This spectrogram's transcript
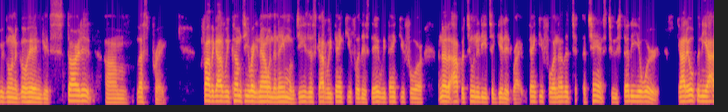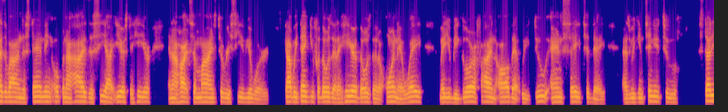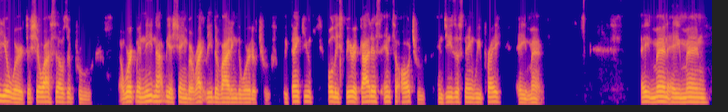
We're going to go ahead and get started. Um, let's pray. Father God, we come to you right now in the name of Jesus. God, we thank you for this day. We thank you for another opportunity to get it right. Thank you for another t- a chance to study your word. God, open the eyes of our understanding, open our eyes to see, our ears to hear, and our hearts and minds to receive your word. God, we thank you for those that are here, those that are on their way. May you be glorified in all that we do and say today as we continue to study your word to show ourselves approved. A workman need not be ashamed, but rightly dividing the word of truth. We thank you, Holy Spirit, guide us into all truth. In Jesus' name we pray. Amen. Amen. Amen.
